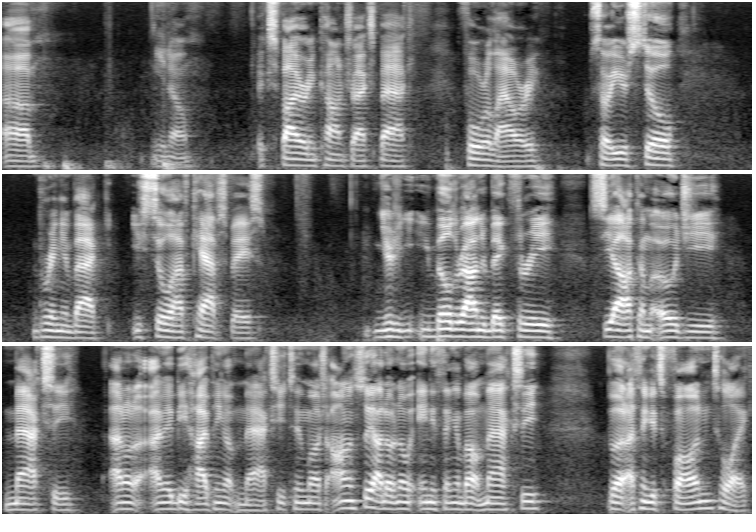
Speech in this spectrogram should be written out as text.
um, you know, expiring contracts back for Lowry. So you're still bringing back, you still have cap space. You you build around your big three: Siakam, OG, Maxey. I don't. I may be hyping up Maxey too much. Honestly, I don't know anything about Maxey, but I think it's fun to like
